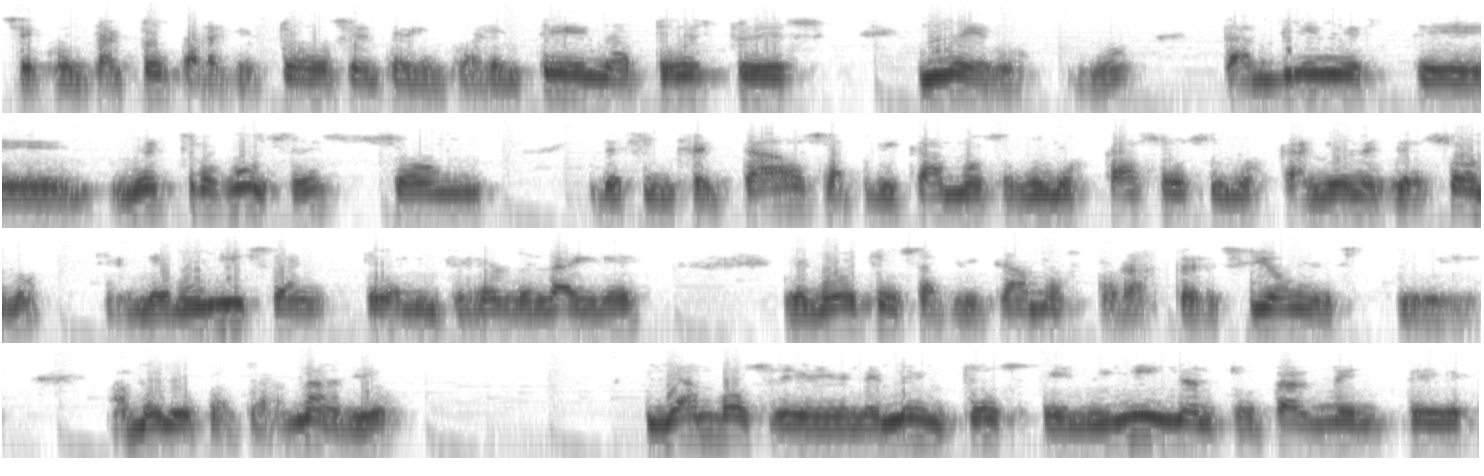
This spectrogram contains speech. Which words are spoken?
se contactó para que todos entren en cuarentena, todo esto es nuevo, ¿no? También este, nuestros buses son desinfectados, aplicamos en unos casos unos cañones de ozono que nebulizan todo el interior del aire, en otros aplicamos por aspersión este, amonio cuaternario, y ambos eh, elementos eliminan totalmente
